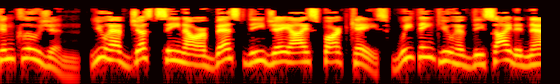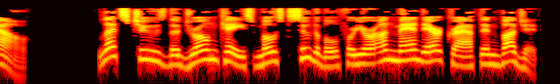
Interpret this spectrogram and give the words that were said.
Conclusion. You have just seen our best DJI Spark case, we think you have decided now. Let's choose the drone case most suitable for your unmanned aircraft and budget.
